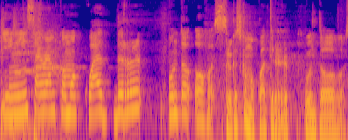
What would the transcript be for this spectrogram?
y en Instagram como cuadr.ojos. Creo que es como cuatro punto ojos.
